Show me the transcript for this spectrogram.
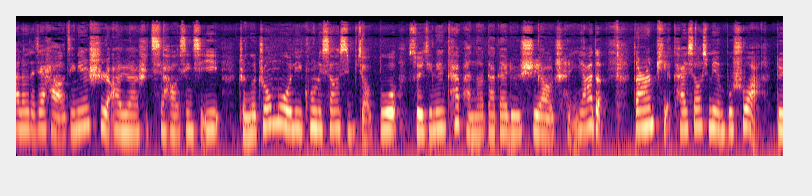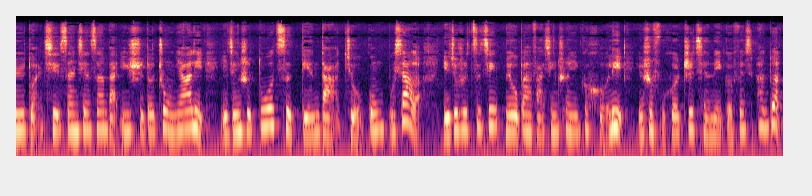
Hello，大家好，今天是二月二十七号，星期一。整个周末利空的消息比较多，所以今天开盘呢，大概率是要承压的。当然，撇开消息面不说啊，对于短期三千三百一十的重压力，已经是多次点打久攻不下了，也就是资金没有办法形成一个合力，也是符合之前的一个分析判断。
